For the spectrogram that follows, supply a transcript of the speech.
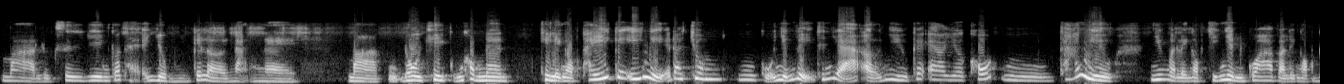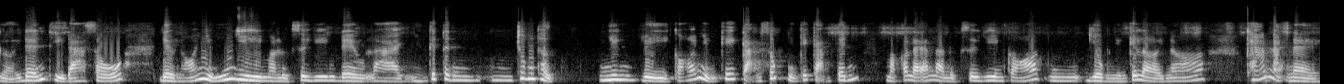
mà luật sư duyên có thể dùng những cái lời nặng nề mà đôi khi cũng không nên thì Lê Ngọc thấy cái ý nghĩa đó chung của những vị thính giả ở nhiều cái area code ừ, khá nhiều. Nhưng mà Lê Ngọc chỉ nhìn qua và Lê Ngọc gửi đến thì đa số đều nói những gì mà luật sư duyên đều là những cái tin ừ, trung thực nhưng vì có những cái cảm xúc những cái cảm tính mà có lẽ là luật sư duyên có ừ, dùng những cái lời nó khá nặng nề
